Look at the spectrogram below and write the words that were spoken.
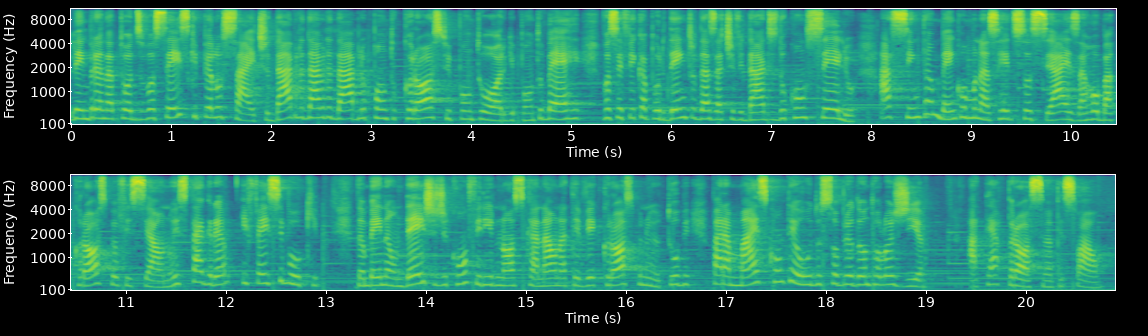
Lembrando a todos vocês que pelo site www.crosp.org.br você fica por dentro das atividades do Conselho, assim também como nas redes sociais, arroba CROSP Oficial no Instagram e Facebook. Também não deixe de conferir nosso canal na TV CROSP no YouTube para mais conteúdo sobre odontologia. Até a próxima, pessoal!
